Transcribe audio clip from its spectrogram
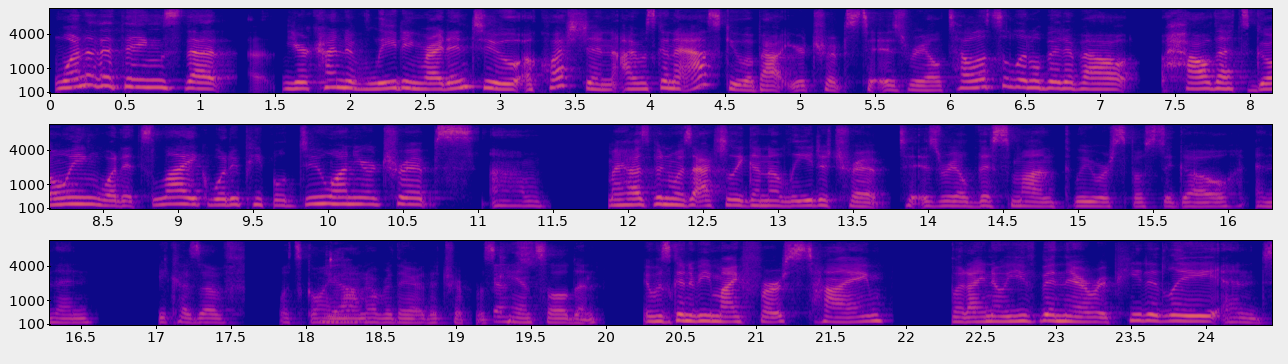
One of the things that uh, you're kind of leading right into a question I was going to ask you about your trips to Israel. Tell us a little bit about how that's going, what it's like, what do people do on your trips? Um, my husband was actually going to lead a trip to Israel this month. We were supposed to go. And then because of what's going yeah. on over there, the trip was yes. canceled. And it was going to be my first time. But I know you've been there repeatedly. And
